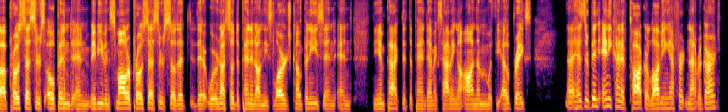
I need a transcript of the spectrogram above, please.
uh, processors opened and maybe even smaller processors so that we're not so dependent on these large companies and, and the impact that the pandemic's having on them with the outbreaks? Uh, has there been any kind of talk or lobbying effort in that regard?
